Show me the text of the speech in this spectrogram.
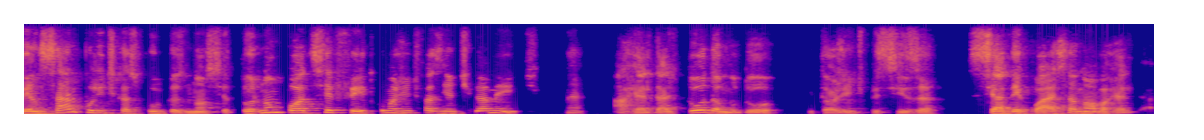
pensar políticas públicas no nosso setor não pode ser feito como a gente fazia antigamente. Né? A realidade toda mudou, então a gente precisa se adequar a essa nova realidade.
